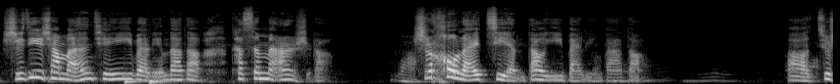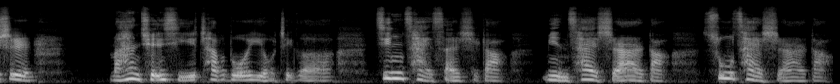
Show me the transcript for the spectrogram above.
实际上满汉全席一百零八道，它三百二十道，是后来减到一百零八道，啊，就是满汉全席差不多有这个京菜三十道，闽菜十二道，苏菜十二道，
